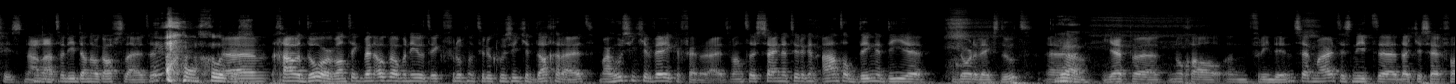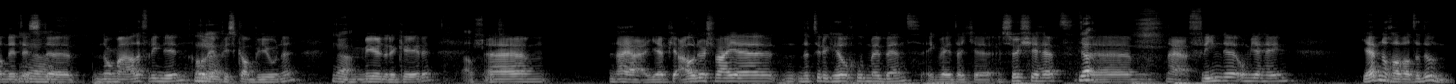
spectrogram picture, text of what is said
Precies. Nou, laten we die dan ook afsluiten. Gelukkig. Ehm, gaan we door, want ik ben ook wel benieuwd. Ik vroeg natuurlijk hoe ziet je dag eruit, maar hoe ziet je weken verder uit? Want er zijn natuurlijk een aantal dingen die je door de week doet. Eh, Ja. Je hebt eh, nogal een vriendin, zeg maar. Het is niet eh, dat je zegt van dit is Ja. de normale vriendin, Nee. Olympisch kampioene, ja, meerdere keren. absoluut. Ehm, nou ja, je hebt je ouders waar je natuurlijk heel goed mee bent. Ik weet dat je een zusje hebt. Ja. Ehm, nou ja, vrienden om je heen. Je hebt nogal wat te doen,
